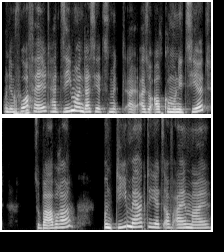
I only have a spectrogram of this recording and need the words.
Und im mhm. Vorfeld hat Simon das jetzt mit, äh, also auch kommuniziert zu Barbara. Und die merkte jetzt auf einmal,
